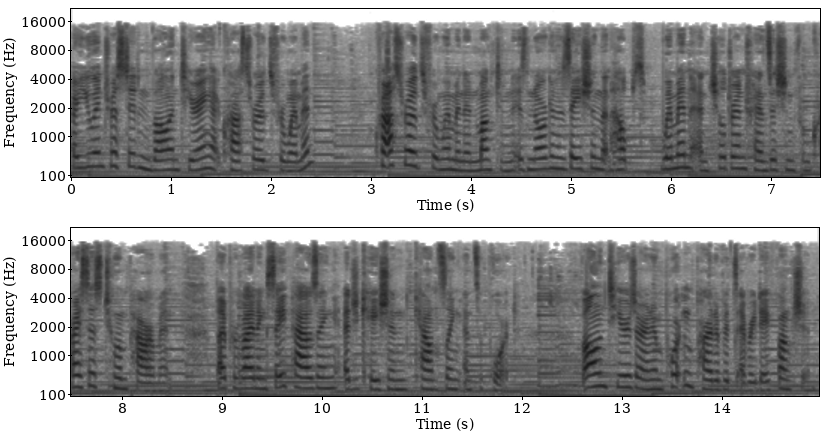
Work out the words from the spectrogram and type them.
Are you interested in volunteering at Crossroads for Women? Crossroads for Women in Moncton is an organization that helps women and children transition from crisis to empowerment by providing safe housing, education, counseling, and support. Volunteers are an important part of its everyday function.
